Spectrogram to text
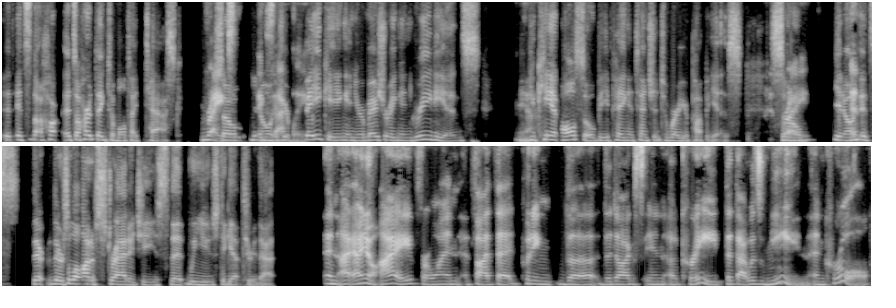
it, it's the hard, it's a hard thing to multitask right so you know exactly. if you're baking and you're measuring ingredients yeah. you can't also be paying attention to where your puppy is so right. you know and, it's there there's a lot of strategies that we use to get through that and I, I, know I, for one, thought that putting the the dogs in a crate that that was mean and cruel,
